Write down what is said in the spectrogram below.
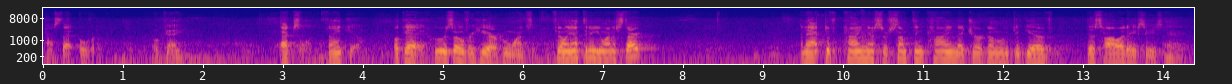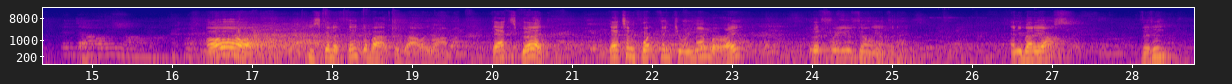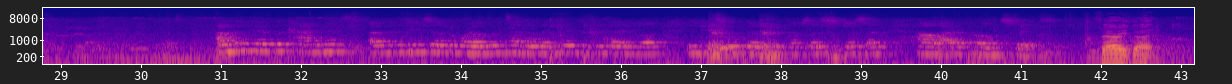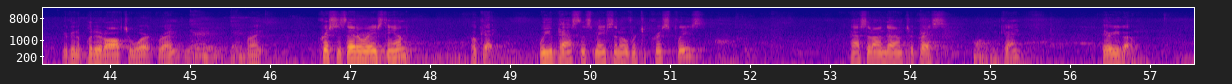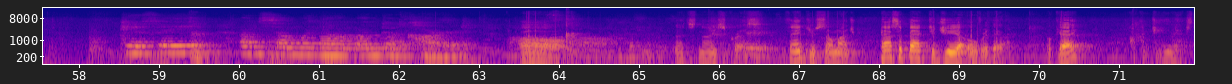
pass that over. Okay? Excellent. Thank you. Okay, who is over here who wants it? Phil Anthony, you want to start? An act of kindness or something kind that you're going to give this holiday season? The Dalai Lama. Oh, he's going to think about the Dalai Lama. That's good. That's an important thing to remember, right? Good for you, Phil Anthony. Anybody else? Vivi? I'm going to give the kindness of the peace of the world inside the winter because I love the peace of God who just like how our home speaks. Very good. You're going to put it all to work, right? Right. Chris, is that a raised hand? Okay. Will you pass this mason over to Chris, please? Pass it on down to Chris. Okay? There you go. Giving um, someone a manga card. Oh, that's nice, Chris. Thank you so much. Pass it back to Gia over there, okay? I'll come to you next.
